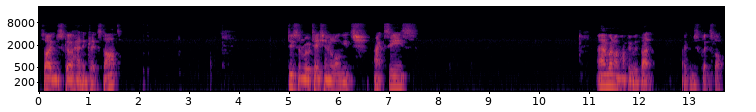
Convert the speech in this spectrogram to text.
so I can just go ahead and click Start. Do some rotation along each axis. And when I'm happy with that, I can just click Stop.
